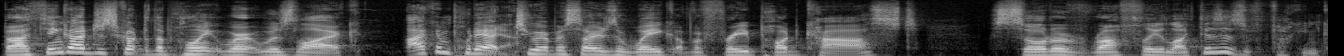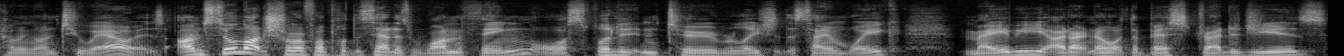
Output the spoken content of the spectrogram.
but I think I just got to the point where it was like I can put out Yeah. two episodes a week of a free podcast, sort of roughly like this is fucking coming on two hours. I'm still not sure if I put this out as one thing or split it in two, release it the same week. Maybe I don't know what the best strategy is,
